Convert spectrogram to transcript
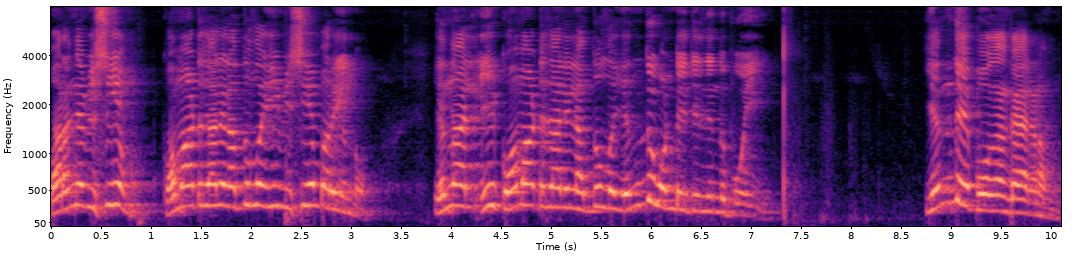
പറഞ്ഞ വിഷയം കോമാട്ടുചാലിൽ അബ്ദുള്ള ഈ വിഷയം പറയുന്നു. എന്നാൽ ഈ കോമാട്ടുചാലിൽ അബ്ദുള്ള എന്തുകൊണ്ട് ഇതിൽ നിന്ന് പോയി? എന്തേ പോകാൻ കാരണം?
